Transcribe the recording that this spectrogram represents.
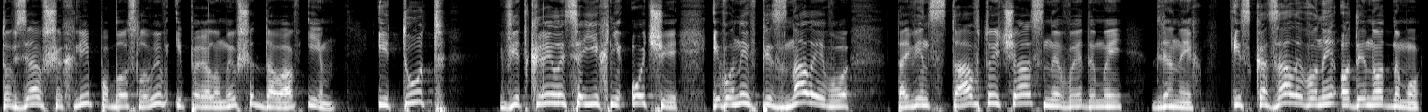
то взявши хліб, поблагословив і, переломивши, давав їм. І тут відкрилися їхні очі, і вони впізнали його. Та він став той час невидимий для них. І сказали вони один одному:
